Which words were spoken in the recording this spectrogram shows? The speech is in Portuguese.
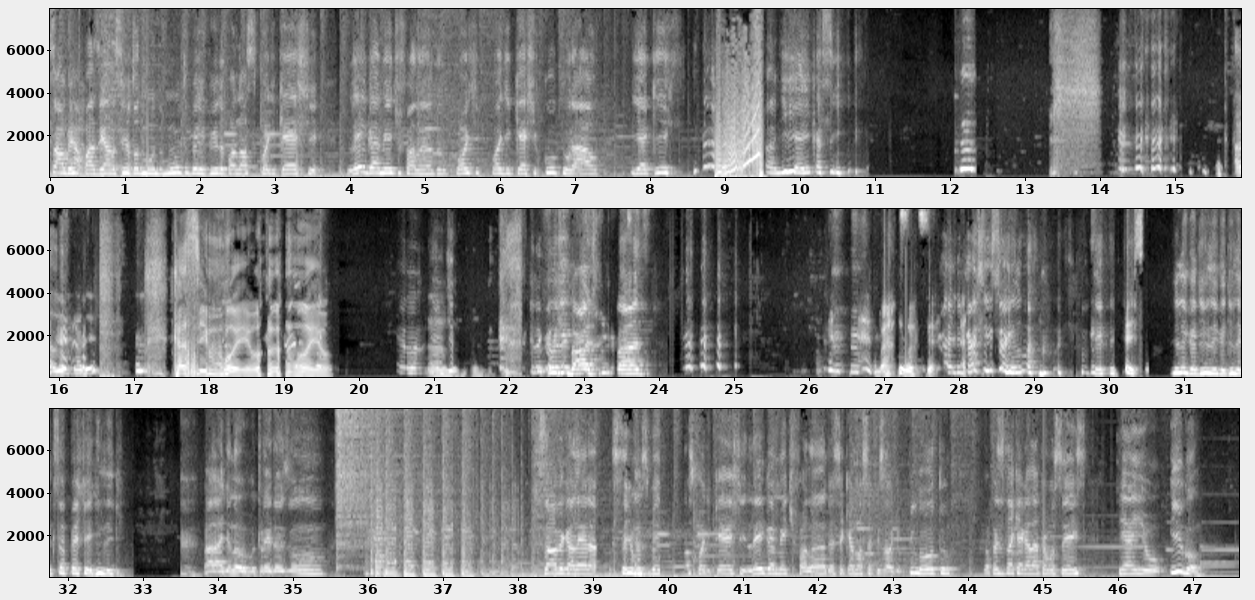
Salve rapaziada, seja todo mundo muito bem-vindo para o nosso podcast Leigamente Falando, podcast cultural. E aqui. e aí, Cassim? Alô, cadê? Cassim morreu. morreu. Fui de base, fui de base. Ele Cassim sorrindo logo. Desliga, desliga, desliga essa peste aí, desliga. Vai lá de novo, 3, 2, 1. Salve galera, sejam muito bem-vindos ao nosso podcast Leigamente Falando. Esse aqui é o nosso episódio piloto. Vou apresentar aqui a galera pra vocês. Tem aí o Igor.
